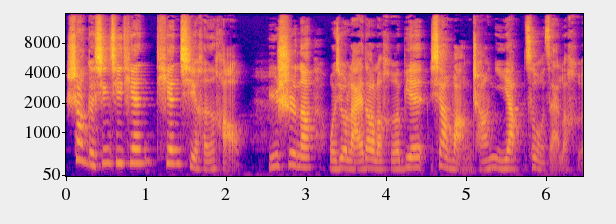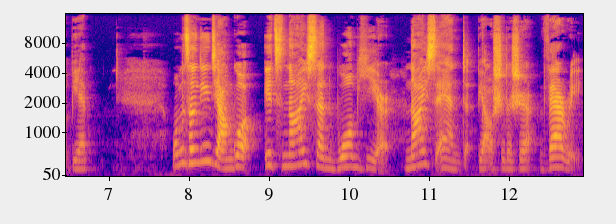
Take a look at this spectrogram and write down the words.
上个星期天天气很好。 于是呢，我就来到了河边，像往常一样坐在了河边。我们曾经讲过，It's nice and warm here. Nice and 表示的是 very。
